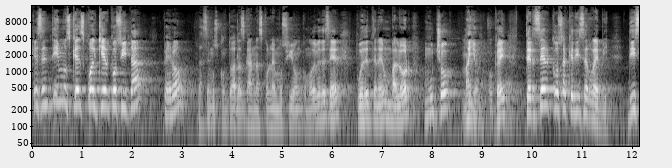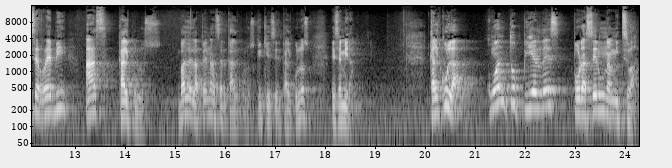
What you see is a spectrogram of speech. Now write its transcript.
que sentimos que es cualquier cosita, pero la hacemos con todas las ganas, con la emoción, como debe de ser, puede tener un valor mucho mayor, ¿ok? Tercer cosa que dice Rebi, dice Rebi, haz cálculos. Vale la pena hacer cálculos. ¿Qué quiere decir cálculos? Dice, mira, calcula cuánto pierdes por hacer una mitzvah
